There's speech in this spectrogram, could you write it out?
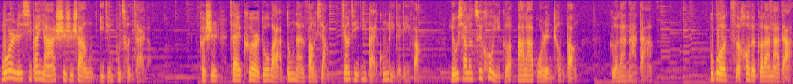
摩尔人西班牙事实上已经不存在了。可是，在科尔多瓦东南方向将近一百公里的地方，留下了最后一个阿拉伯人城邦——格拉纳达。不过，此后的格拉纳达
